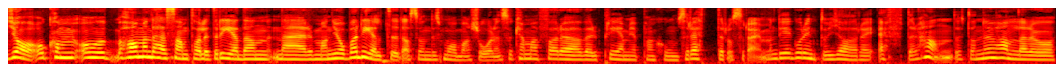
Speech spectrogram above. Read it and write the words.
Ja, och, kom, och har man det här samtalet redan när man jobbar deltid, alltså under småbarnsåren, så kan man föra över premiepensionsrätter och sådär. Men det går inte att göra i efterhand, utan nu handlar det om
